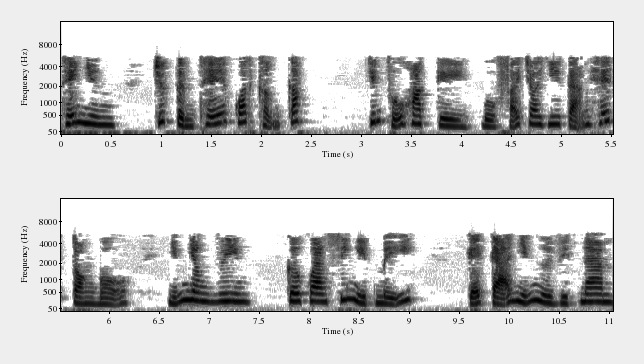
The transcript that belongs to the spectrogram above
Thế nhưng, trước tình thế quá khẩn cấp, chính phủ Hoa Kỳ buộc phải cho di tản hết toàn bộ những nhân viên, cơ quan xí nghiệp Mỹ, kể cả những người Việt Nam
